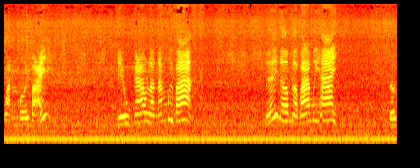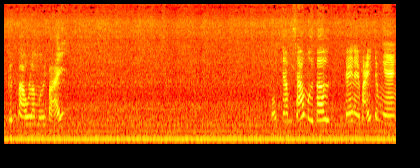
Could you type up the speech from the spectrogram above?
Quanh 17 chiều cao là 53 đế nôm là 32 đường kính bầu là 17 164 cây này 700 ngàn.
